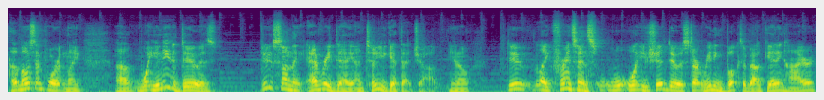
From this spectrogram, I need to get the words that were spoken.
But most importantly, uh, what you need to do is do something every day until you get that job. You know, do like for instance, w- what you should do is start reading books about getting hired,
